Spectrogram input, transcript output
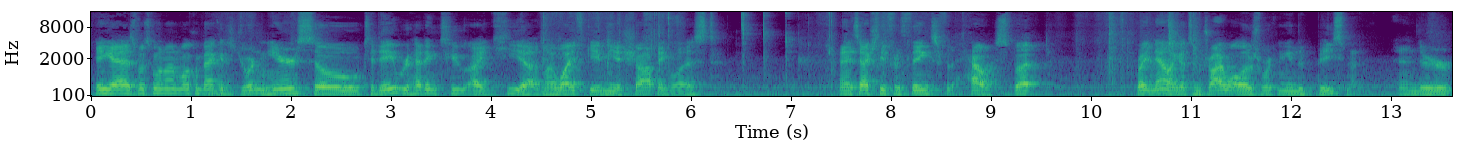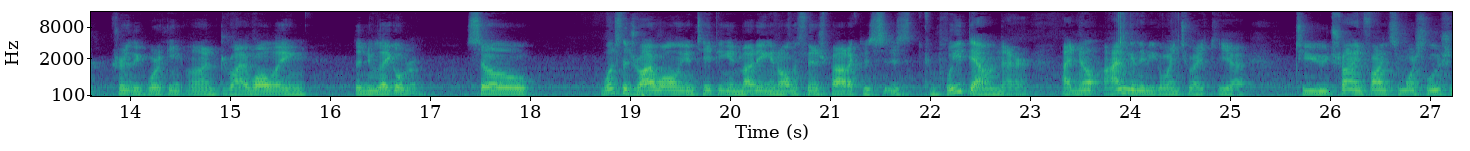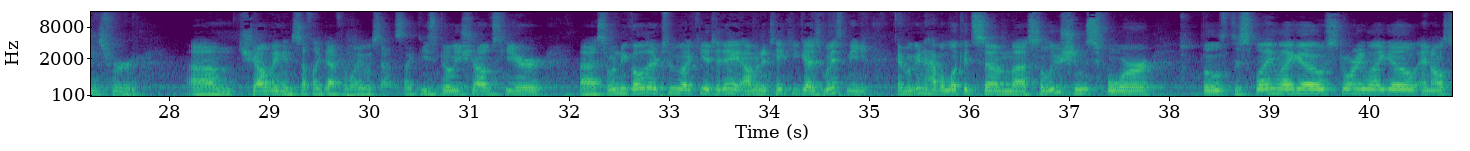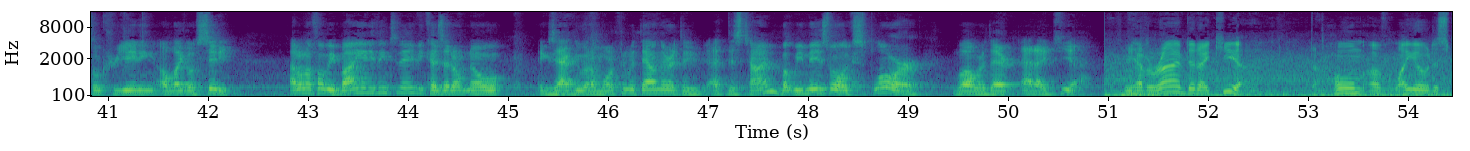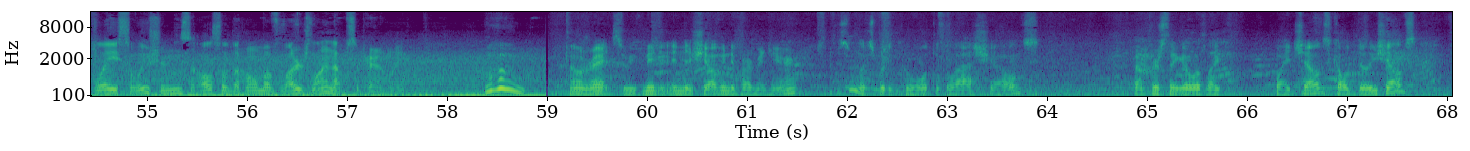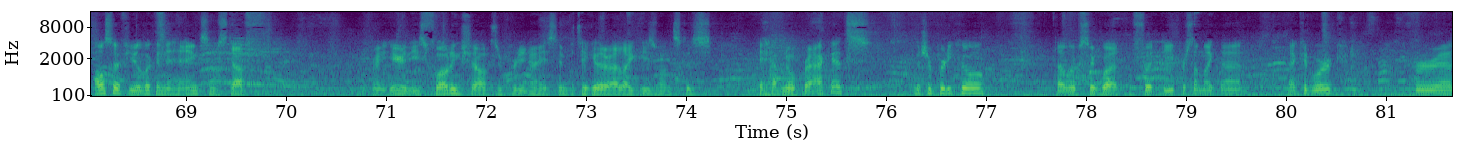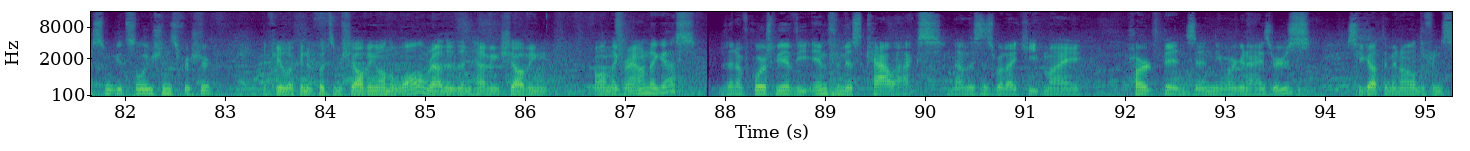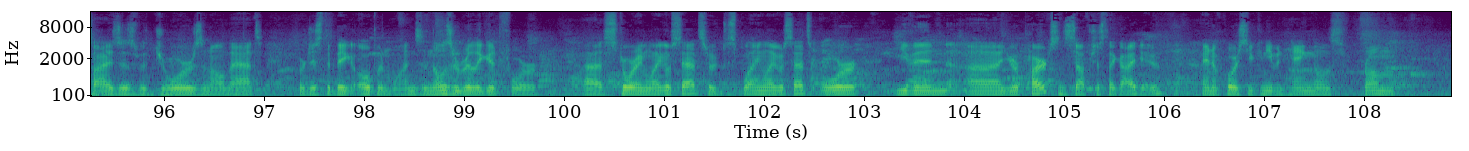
Hey guys, what's going on? Welcome back. It's Jordan here. So today we're heading to IKEA. My wife gave me a shopping list, and it's actually for things for the house. But right now I got some drywallers working in the basement, and they're currently working on drywalling the new Lego room. So once the drywalling and taping and mudding and all the finished product is, is complete down there, I know I'm going to be going to IKEA to try and find some more solutions for um, shelving and stuff like that for Lego sets, like these Billy shelves here. Uh, so when we go there to IKEA today, I'm going to take you guys with me, and we're going to have a look at some uh, solutions for both displaying Lego, storing Lego, and also creating a Lego city. I don't know if I'll be buying anything today because I don't know exactly what I'm working with down there at, the, at this time, but we may as well explore while we're there at IKEA. We have arrived at IKEA, the home of LEGO Display Solutions, also the home of large lineups apparently. Woohoo! Alright, so we've made it in the shelving department here. This one looks pretty cool with the glass shelves. I personally go with like white shelves called Billy shelves. Also, if you're looking to hang some stuff right here, these floating shelves are pretty nice. In particular, I like these ones because they have no brackets, which are pretty cool. That looks like what, a foot deep or something like that? That could work for uh, some good solutions for sure. If you're looking to put some shelving on the wall rather than having shelving on the ground, I guess. Then of course we have the infamous Kallax. Now this is what I keep my part bins in, the organizers. So you got them in all different sizes with drawers and all that, or just the big open ones. And those are really good for uh, storing Lego sets or displaying Lego sets, or even uh, your parts and stuff, just like I do. And of course, you can even hang those from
